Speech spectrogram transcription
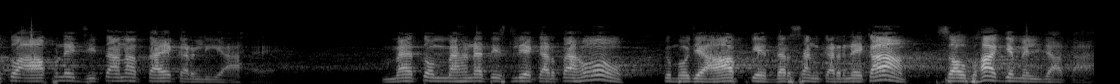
तो आपने जीताना तय कर लिया है। मैं तो मेहनत इसलिए करता हूँ कि मुझे आपके दर्शन करने का सौभाग्य मिल जाता है।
